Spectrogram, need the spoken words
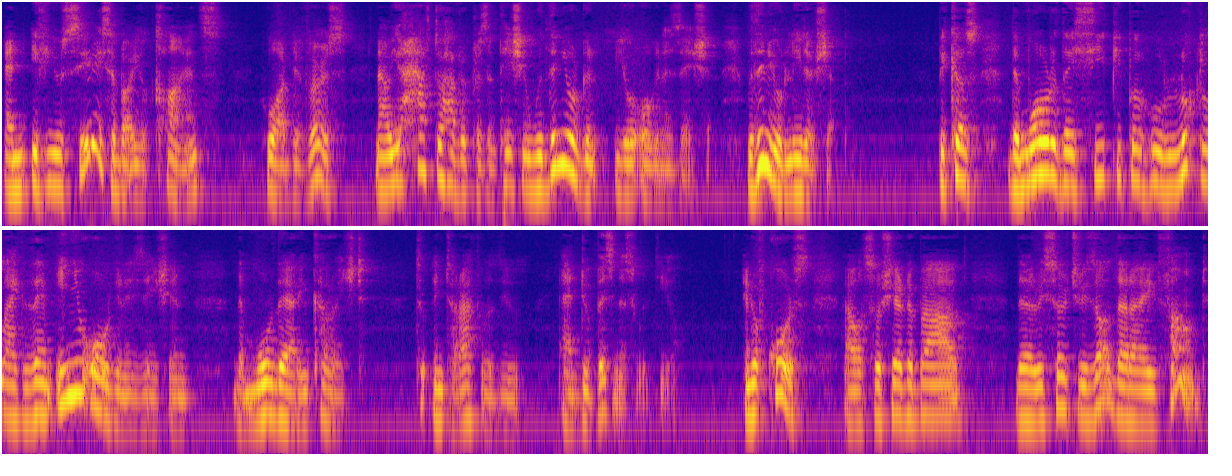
And if you're serious about your clients who are diverse, now you have to have representation within your, your organization, within your leadership. Because the more they see people who look like them in your organization, the more they are encouraged to interact with you and do business with you. And of course, I also shared about the research result that I found.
